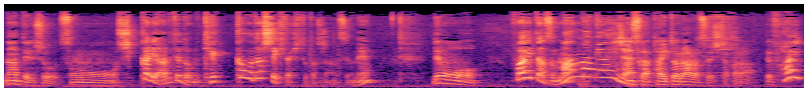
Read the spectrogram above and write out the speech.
なんて言うんでしょうそのしっかりある程度の結果を出してきた人たちなんですよね。でもファイターズ万波はいいじゃないですかタイトル争いしたから。でファイ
